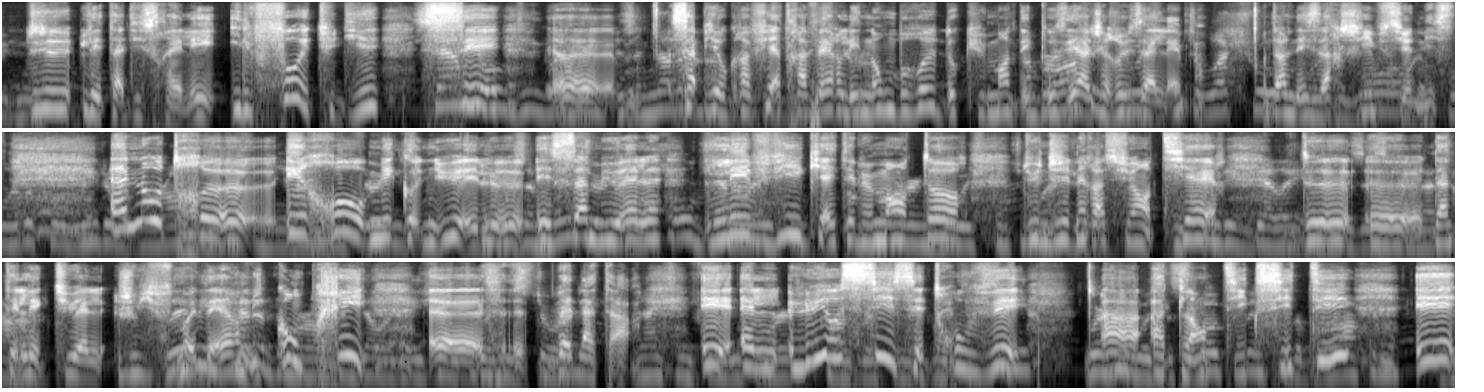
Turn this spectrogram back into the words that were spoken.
de l'État d'Israël. Et il faut étudier ses, euh, sa biographie à travers les nombreux documents déposés à Jérusalem dans les archives sionistes. Un autre euh, héros méconnu est, le, est Samuel Lévy, qui a été le mentor d'une génération entière euh, d'intellectuels juifs modernes, euh, Benatar. Et elle, lui aussi s'est trouvé à Atlantic City et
